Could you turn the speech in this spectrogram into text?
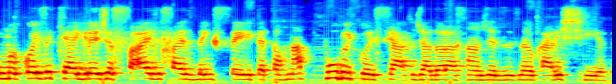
uma coisa que a igreja faz e faz bem feito é tornar público esse ato de adoração a Jesus na Eucaristia.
